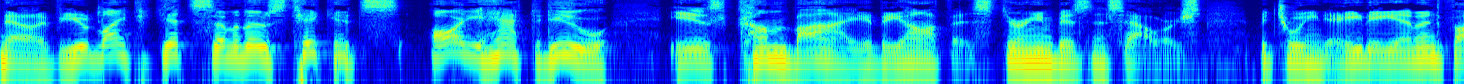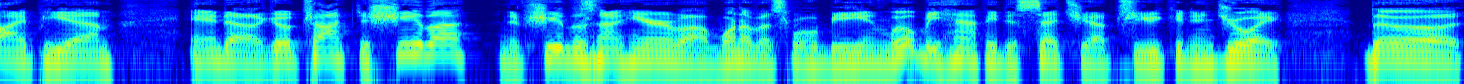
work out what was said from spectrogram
Now, if you'd like to get some of those tickets, all you have to do is come by the office during business hours between 8 a.m. and 5 p.m. and uh, go talk to Sheila. And if Sheila's not here, uh, one of us will be, and we'll be happy to set you up so you can enjoy the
